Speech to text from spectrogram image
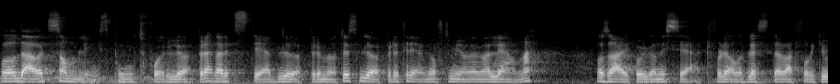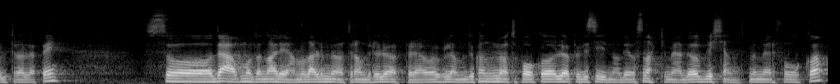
Og det er jo et samlingspunkt for løpere. Det er et sted løpere møtes. Løpere trener jo ofte mye alene. Og så er det ikke organisert for de aller fleste, i hvert fall ikke ultraløping. Så det er jo på en måte en arena der du møter andre løpere. og Du kan møte folk og løpe ved siden av dem og snakke med dem og bli kjent med mer folk òg.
